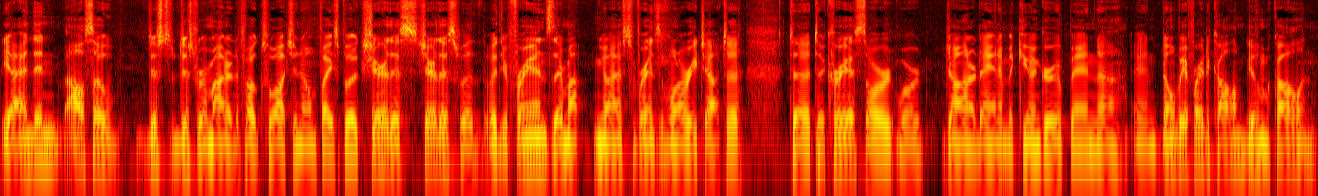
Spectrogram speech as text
Yeah, and then also just just a reminder to folks watching on Facebook: share this share this with, with your friends. There might you know have some friends that want to reach out to, to, to Chris or, or John or Dan at McEwen Group, and uh, and don't be afraid to call them. Give them a call, and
